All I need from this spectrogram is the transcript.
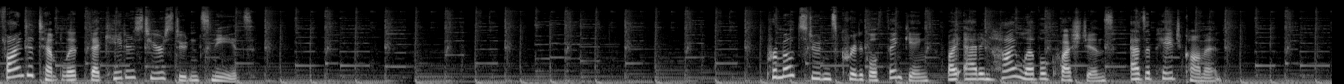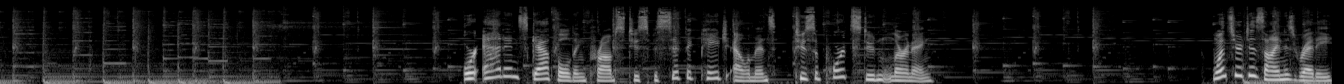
Find a template that caters to your students' needs. Promote students' critical thinking by adding high-level questions as a page comment. Or add in scaffolding prompts to specific page elements to support student learning. Once your design is ready,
